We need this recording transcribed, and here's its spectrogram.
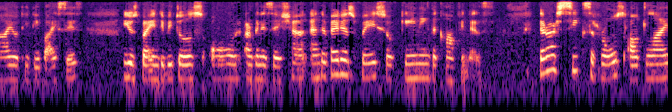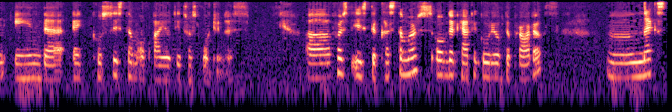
IoT devices used by individuals or organizations and the various ways of gaining the confidence. There are six roles outlined in the ecosystem of IoT trustworthiness. Uh, first is the customers of the category of the products. Um, next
